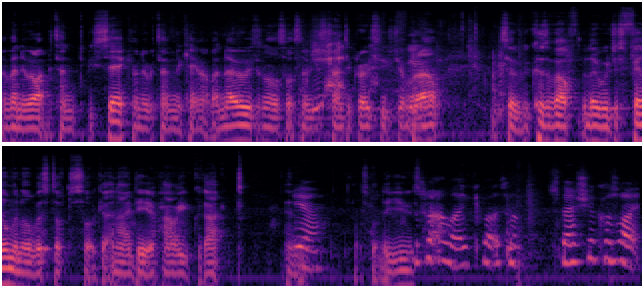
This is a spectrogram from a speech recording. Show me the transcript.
and then they were like pretending to be sick, and they were pretending they came out of their nose and all sorts, and they were just trying to gross each other out. So because of how they were just filming all this stuff to sort of get an idea of how he could act. and Yeah. That's what they used. That's what I like about this one, especially because like,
